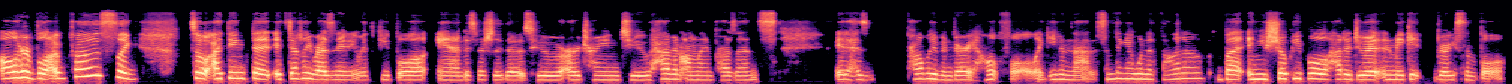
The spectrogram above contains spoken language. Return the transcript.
all her blog posts? Like so i think that it's definitely resonating with people and especially those who are trying to have an online presence it has probably been very helpful like even that is something i wouldn't have thought of but and you show people how to do it and make it very simple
